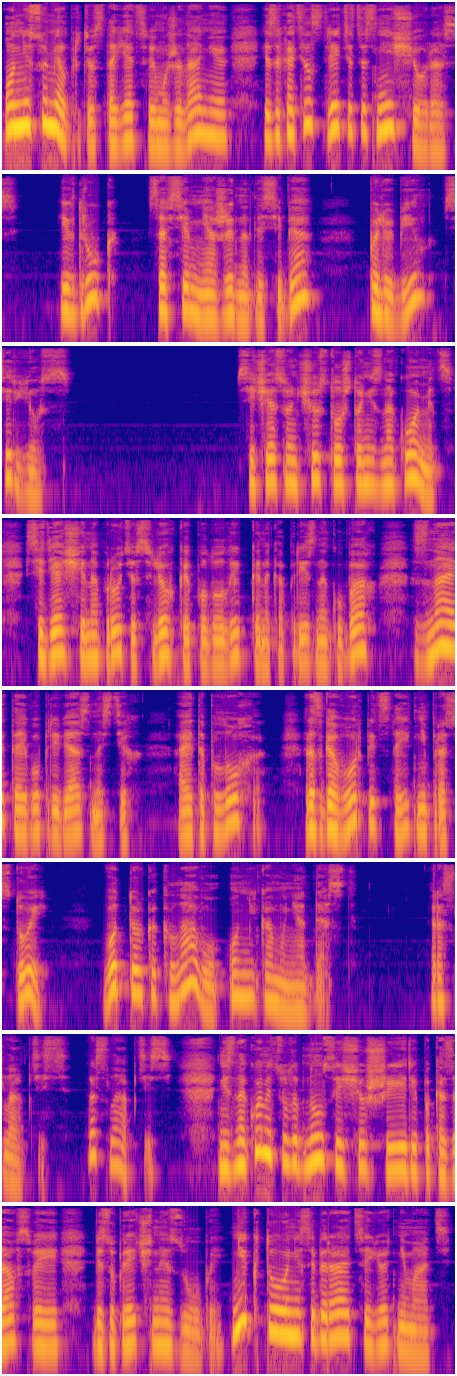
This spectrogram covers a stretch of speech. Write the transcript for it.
Он не сумел противостоять своему желанию и захотел встретиться с ней еще раз. И вдруг, совсем неожиданно для себя, полюбил всерьез. Сейчас он чувствовал, что незнакомец, сидящий напротив с легкой полуулыбкой на капризных губах, знает о его привязанностях, а это плохо. Разговор предстоит непростой. Вот только Клаву он никому не отдаст. Расслабьтесь, Расслабьтесь. Незнакомец улыбнулся еще шире, показав свои безупречные зубы. Никто не собирается ее отнимать.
